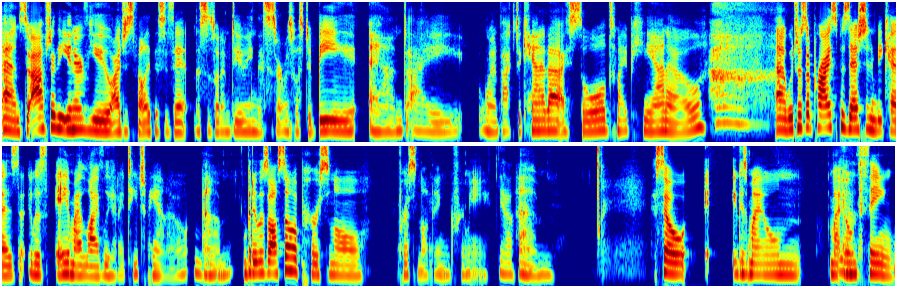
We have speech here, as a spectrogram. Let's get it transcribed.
And so after the interview, I just felt like this is it. This is what I'm doing. This is where I'm supposed to be. And I went back to Canada. I sold my piano uh, which was a prized possession because it was a my livelihood. I teach piano, Mhm. um, but it was also a personal personal thing for me. Yeah. Um. So it, it was my own my own thing.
